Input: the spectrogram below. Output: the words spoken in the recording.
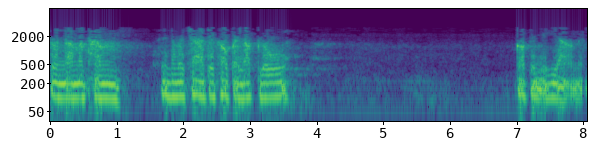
ส่วนนามธรรมเป็นธรรมชาติที่เข้าไปรับรู้ ก็เป็นอีกอย่างหนึ่ง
